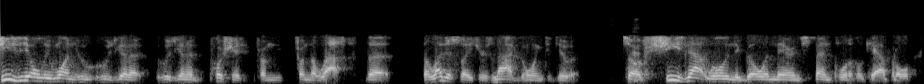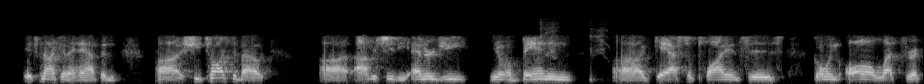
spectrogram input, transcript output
she's the only one who, who's gonna who's gonna push it from from the left. The the legislature is not going to do it. So if she's not willing to go in there and spend political capital, it's not going to happen. Uh, she talked about uh, obviously the energy, you know, banning uh, gas appliances, going all electric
